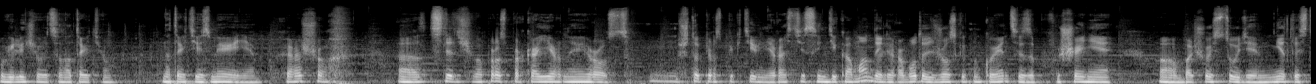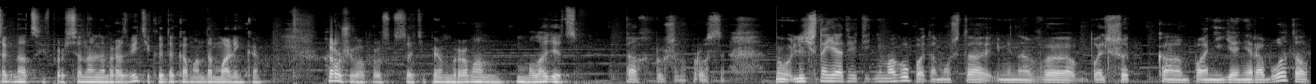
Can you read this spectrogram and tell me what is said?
увеличивается на третью, на третье измерение. Хорошо. А, следующий вопрос про карьерный рост. Что перспективнее, расти с инди-командой или работать в жесткой конкуренции за повышение э, большой студии? Нет ли стагнации в профессиональном развитии, когда команда маленькая? Хороший вопрос, кстати. Прям Роман молодец. Да, хорошие вопросы. Ну, лично я ответить не могу, потому что именно в большой компании я не работал.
